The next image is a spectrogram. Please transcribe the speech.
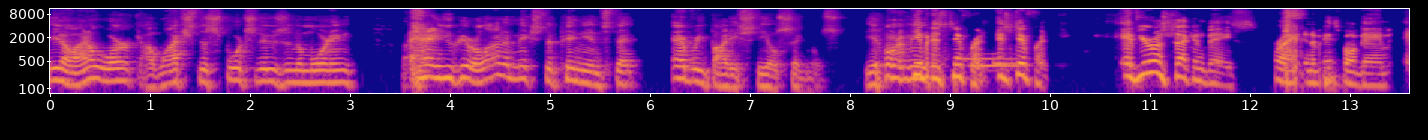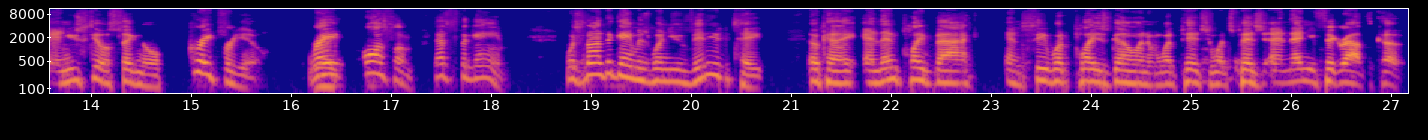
You know, I don't work. I watch the sports news in the morning, and you hear a lot of mixed opinions that everybody steals signals. You know what I mean? Yeah, but it's different. It's different. If you're on second base, right, in a baseball game, and you steal a signal, great for you, right? right? Awesome. That's the game. What's not the game is when you videotape, okay, and then play back and see what plays going and what pitch and what's pitched, and then you figure out the code.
